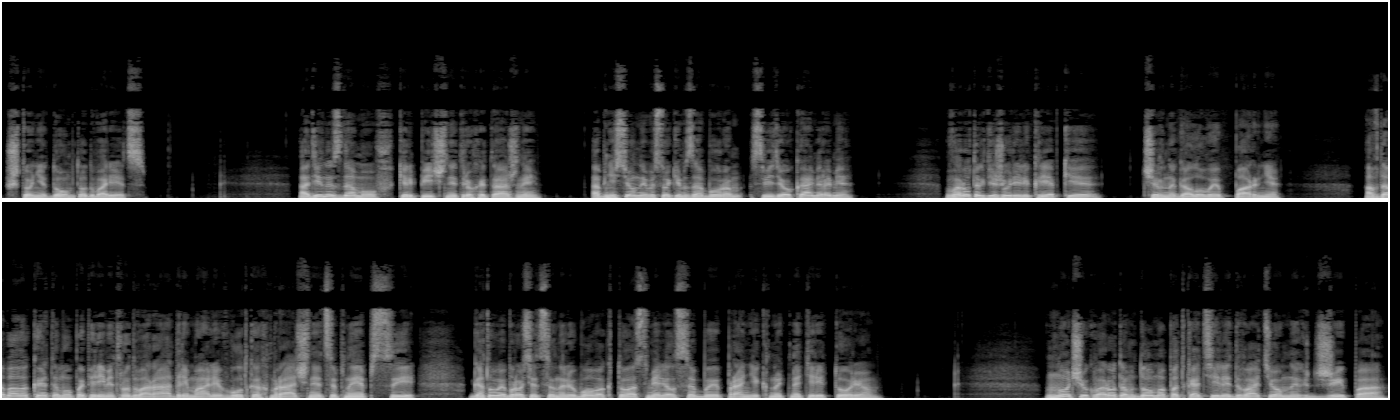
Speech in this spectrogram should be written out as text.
Что не дом, то дворец. Один из домов, кирпичный трехэтажный, обнесенный высоким забором с видеокамерами, в воротах дежурили крепкие черноголовые парни, а вдобавок к этому по периметру двора дремали в будках мрачные цепные псы, готовые броситься на любого, кто осмелился бы проникнуть на территорию. Ночью к воротам дома подкатили два темных джипа.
